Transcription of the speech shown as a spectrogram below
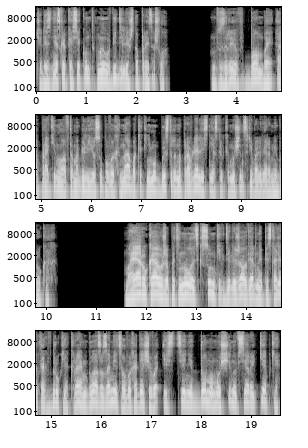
Через несколько секунд мы увидели, что произошло. Взрыв бомбой опрокинул автомобиль Юсуповых на бок, и к нему быстро направлялись несколько мужчин с револьверами в руках. Моя рука уже потянулась к сумке, где лежал верный пистолет, как вдруг я краем глаза заметил выходящего из тени дома мужчину в серой кепке,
